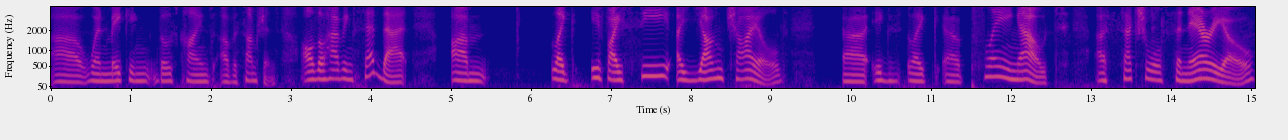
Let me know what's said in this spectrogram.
uh, when making those kinds of assumptions. Although, having said that, um, like if I see a young child uh, ex- like uh, playing out a sexual scenario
